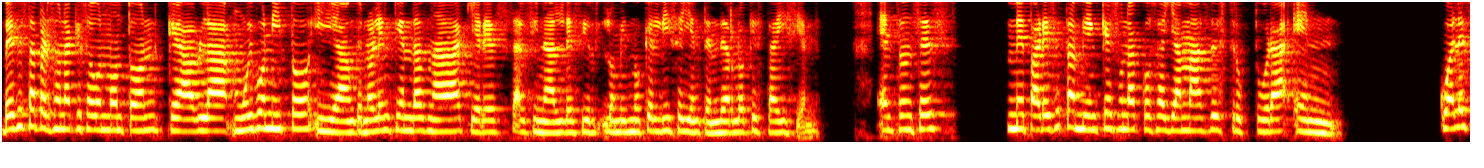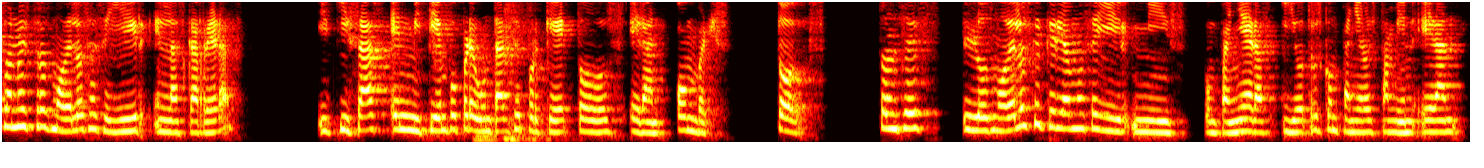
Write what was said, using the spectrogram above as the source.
ves esta persona que sabe un montón, que habla muy bonito y aunque no le entiendas nada, quieres al final decir lo mismo que él dice y entender lo que está diciendo. Entonces, me parece también que es una cosa ya más de estructura en cuáles son nuestros modelos a seguir en las carreras y quizás en mi tiempo preguntarse por qué todos eran hombres, todos. Entonces, los modelos que queríamos seguir, mis compañeras y otros compañeros también eran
